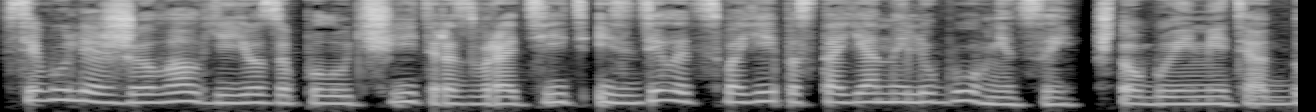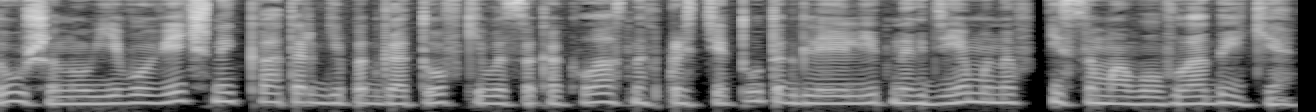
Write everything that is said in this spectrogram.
всего лишь желал ее заполучить, развратить и сделать своей постоянной любовницей, чтобы иметь отдушину в его вечной каторге подготовки высококлассных проституток для элитных демонов и самого владыки.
